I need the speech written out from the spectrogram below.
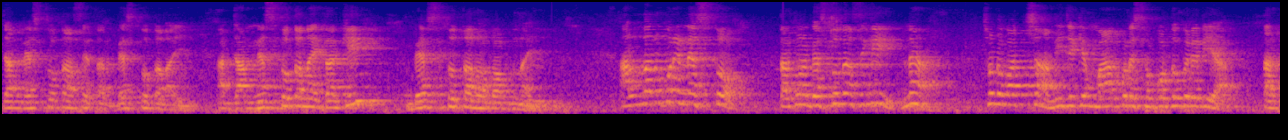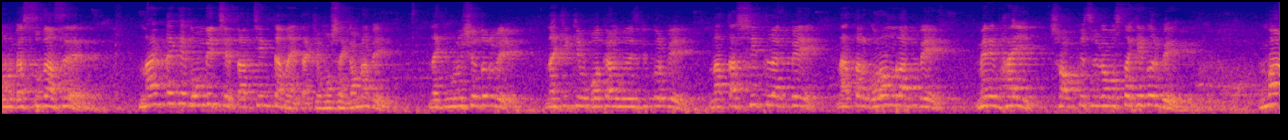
যার ব্যস্ততা আছে, তার ব্যস্ততা নাই। আর যার ব্যস্ততা নাই, তার কি? ব্যস্ততার অভাব নাই। আল্লাহর উপরে ন্যস্ত। তার কোনো ব্যস্ততা আছে কি? না। ছোট বাচ্চা, নিজেকে মার করে সপর্দ করে দিয়া তার কোনো ব্যস্ততা আছে? নাক ডেকে ঘুম দিচ্ছে, তার চিন্তা নাই, তাকে মশাই কামড়াবে? নাকি উনিশে ধরবে? নাকি কেউ বকা বুঝি করবে? না তার শীত লাগবে, না তার গরম লাগবে? মেরে ভাই সব কিছুর ব্যবস্থা কে করবে? মা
